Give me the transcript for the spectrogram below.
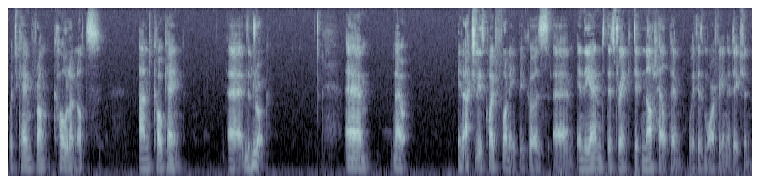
which came from cola nuts, and cocaine, uh, the Mhm. drug. Um, now, it actually is quite funny because um, in the end, this drink did not help him with his morphine addiction,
